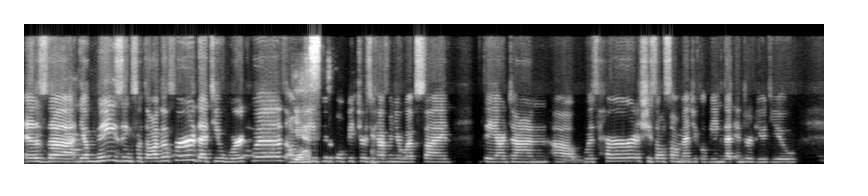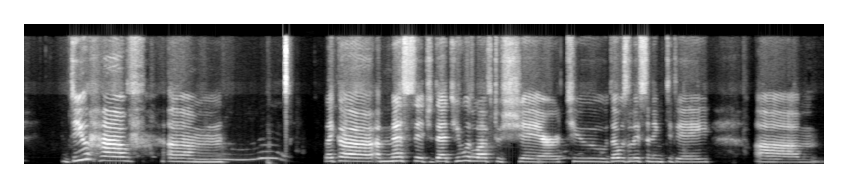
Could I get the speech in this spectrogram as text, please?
is uh, the amazing photographer that you work with. All these beautiful pictures you have on your website, they are done uh, with her. She's also a magical being that interviewed you. Do you have um, like a, a message that you would love to share to those listening today? Um,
